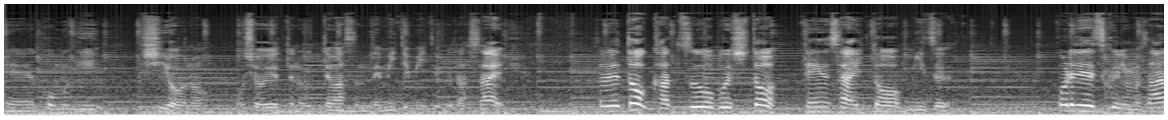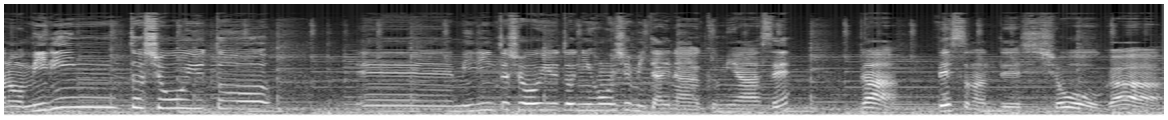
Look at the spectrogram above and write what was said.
えー小麦不使用のお醤油っての売ってますんで見てみてください。それと鰹節と天才と水。これで作ります。あのみりんと醤油と、えーみりんと醤油と日本酒みたいな組み合わせがベストなんでしょうが、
